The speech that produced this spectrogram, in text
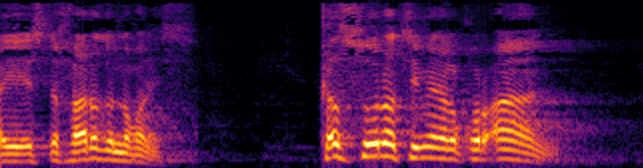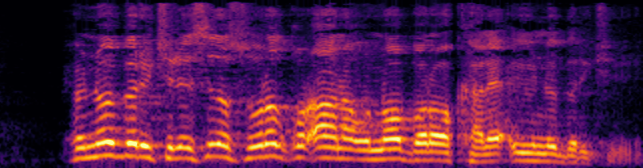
ayay istikhaaradu noqonaysa. Kasuurati min alqur'aan wuxuu noo beri jiray sida suurad qur'aana uu noo baroo kale ayuu noo beri jiray.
